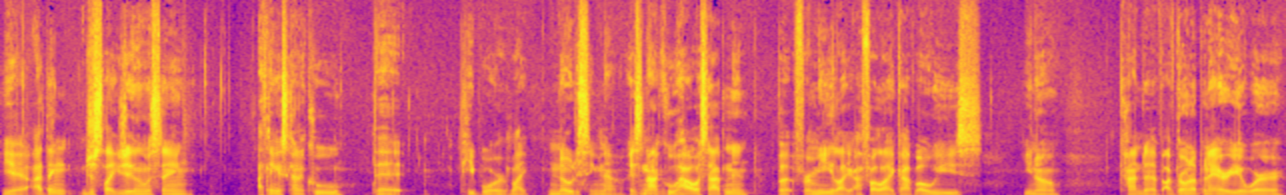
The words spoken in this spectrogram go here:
Yeah, I think just like Jalen was saying, I think it's kind of cool that people are like noticing now. It's not cool how it's happening, but for me, like I feel like I've always, you know, kind of I've grown up in an area where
